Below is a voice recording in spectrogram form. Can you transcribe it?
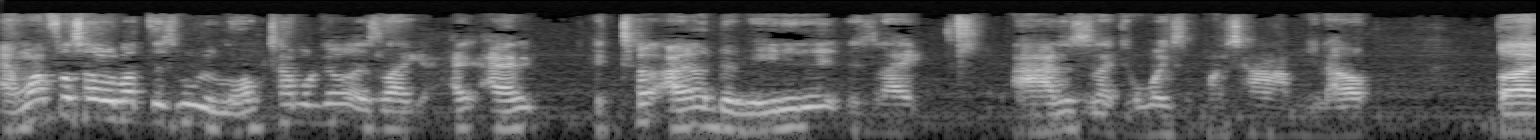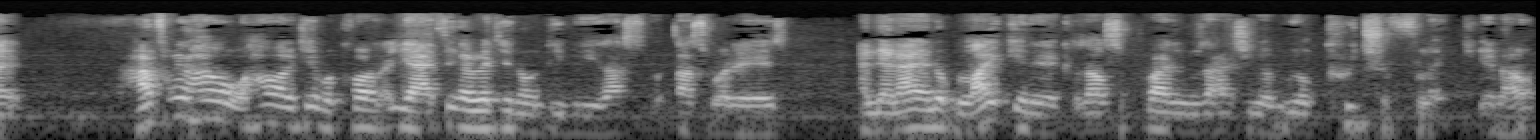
And when I first heard about this movie a long time ago, it's like I I it took, I underrated it. It's like ah, this is like a waste of my time, you know. But I forget how, how I came across. Yeah, I think I rented it on DVD. That's that's what it is. And then I ended up liking it because I was surprised it was actually a real creature flick, you know.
